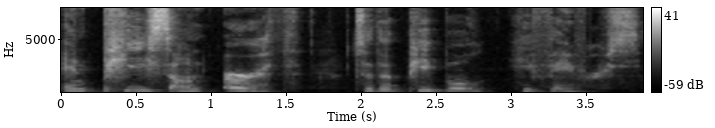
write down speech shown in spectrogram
and peace on earth to the people he favors.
